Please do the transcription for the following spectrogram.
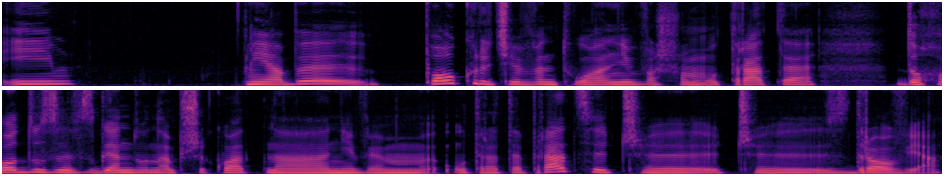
i, i aby pokryć ewentualnie waszą utratę dochodu ze względu na przykład na, nie wiem, utratę pracy czy, czy zdrowia.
